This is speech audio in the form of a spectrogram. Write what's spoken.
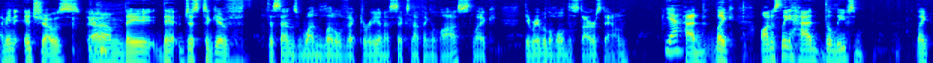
I mean, it shows. Um, they they just to give the Sens one little victory and a six nothing loss, like they were able to hold the Stars down. yeah, Had like honestly, had the Leafs like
